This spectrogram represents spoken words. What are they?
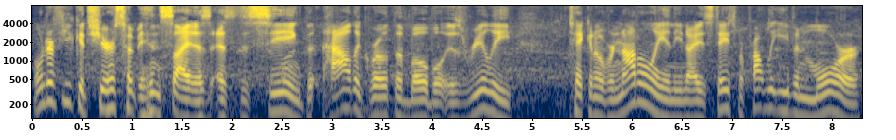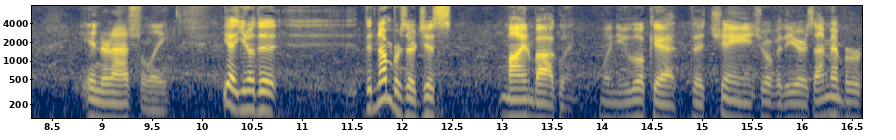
I wonder if you could share some insight as, as to seeing the, how the growth of mobile is really taken over, not only in the United States, but probably even more internationally. Yeah, you know, the, the numbers are just mind-boggling when you look at the change over the years. I remember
